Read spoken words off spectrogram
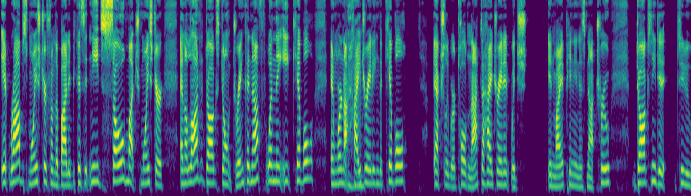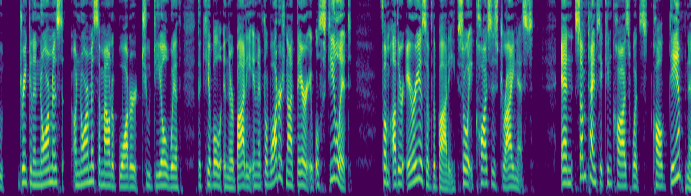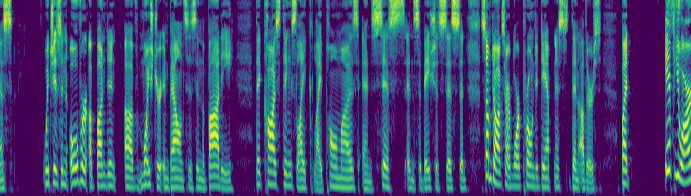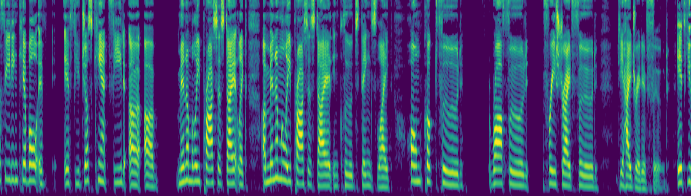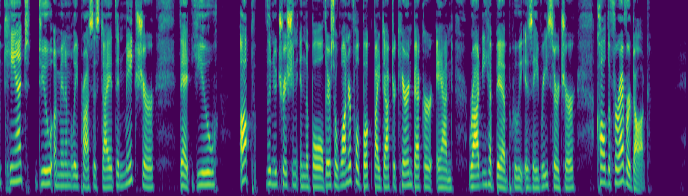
It robs moisture from the body because it needs so much moisture. And a lot of dogs don't drink enough when they eat kibble, and we're not mm-hmm. hydrating the kibble. Actually, we're told not to hydrate it, which in my opinion is not true. Dogs need to, to drink an enormous enormous amount of water to deal with the kibble in their body and if the water's not there it will steal it from other areas of the body so it causes dryness and sometimes it can cause what's called dampness which is an overabundant of moisture imbalances in the body that cause things like lipomas and cysts and sebaceous cysts. And some dogs are more prone to dampness than others. But if you are feeding kibble, if if you just can't feed a, a minimally processed diet, like a minimally processed diet includes things like home cooked food, raw food, freeze dried food, dehydrated food. If you can't do a minimally processed diet, then make sure that you up the nutrition in the bowl. There's a wonderful book by Dr. Karen Becker and Rodney Habib, who is a researcher, called The Forever Dog.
